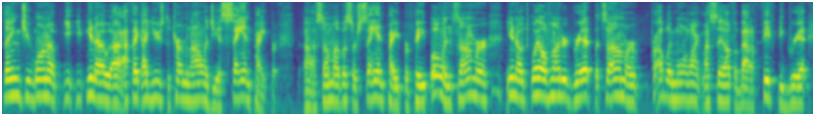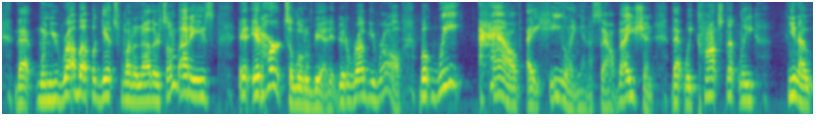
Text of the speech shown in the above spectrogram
things you want to, you, you, know, uh, I think I use the terminology as sandpaper. Uh, some of us are sandpaper people, and some are, you know, 1200 grit, but some are probably more like myself, about a 50 grit. That when you rub up against one another, somebody's, it, it hurts a little bit. It, it'll rub you raw. But we have a healing and a salvation that we constantly, you know,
